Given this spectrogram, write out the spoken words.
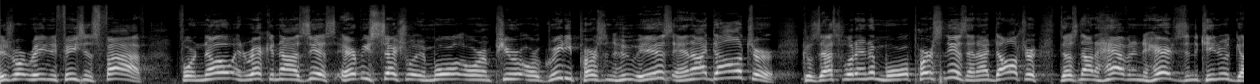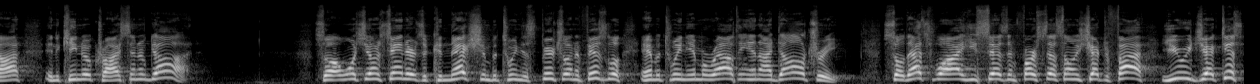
Here's what we're reading in Ephesians 5. For know and recognize this every sexual, immoral, or impure, or greedy person who is an idolater, because that's what an immoral person is. An idolater does not have an inheritance in the kingdom of God, in the kingdom of Christ and of God. So I want you to understand there's a connection between the spiritual and the physical and between immorality and idolatry. So that's why he says in 1 Thessalonians chapter 5, you reject this,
